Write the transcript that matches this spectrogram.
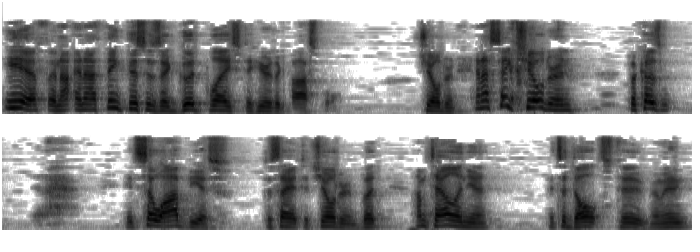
If, and I, and I think this is a good place to hear the gospel, children. And I say children because it's so obvious to say it to children, but I'm telling you, it's adults too. I mean,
